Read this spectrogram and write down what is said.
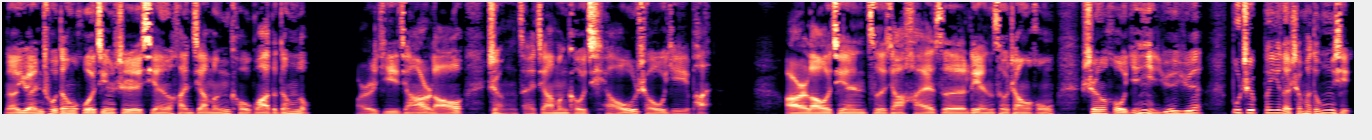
那远处灯火竟是闲汉家门口挂的灯笼，而一家二老正在家门口翘首以盼。二老见自家孩子脸色涨红，身后隐隐约约不知背了什么东西，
